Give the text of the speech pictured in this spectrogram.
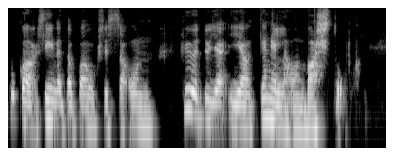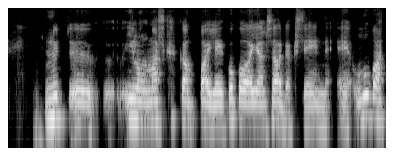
kuka siinä tapauksessa on hyötyjä ja kenellä on vastuu? Nyt Elon Musk kamppailee koko ajan saadakseen luvat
